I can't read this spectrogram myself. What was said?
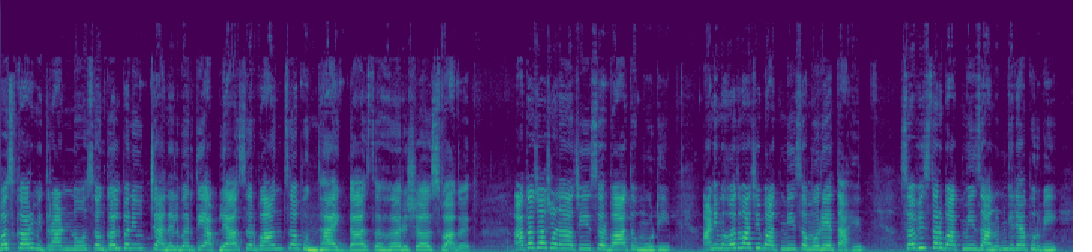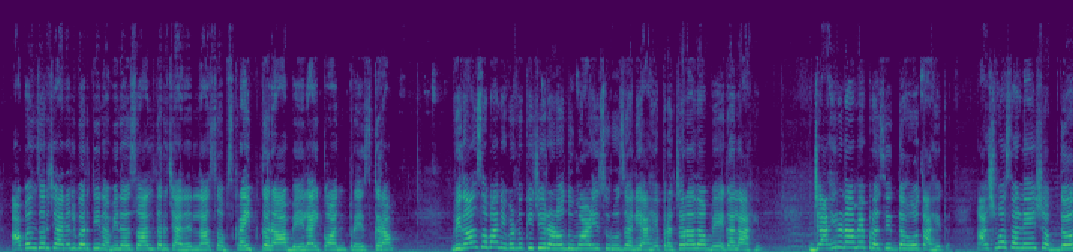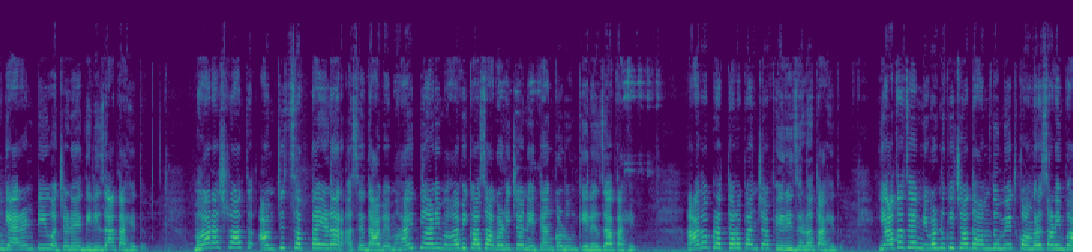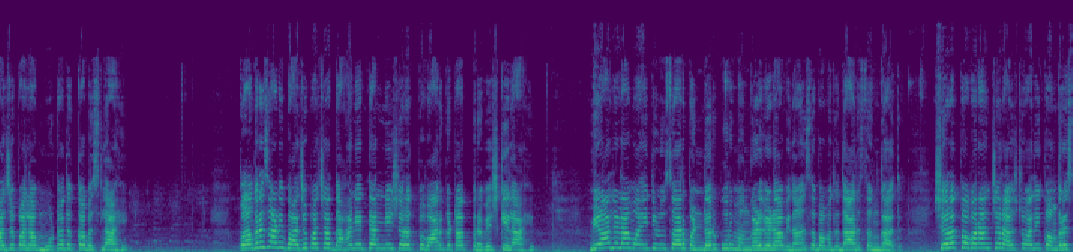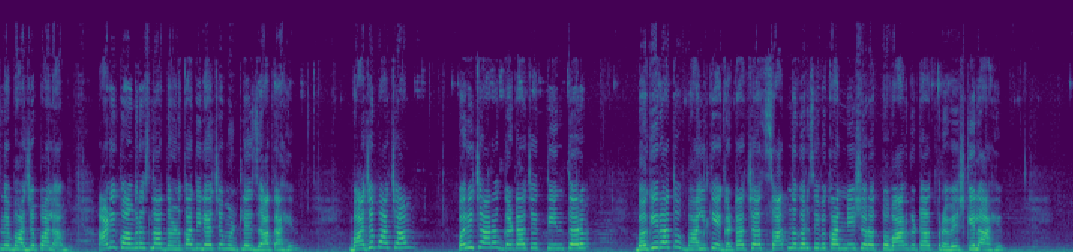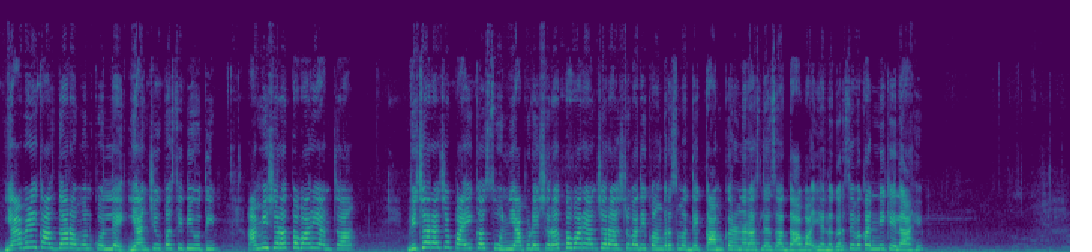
नमस्कार मित्रांनो संकल्प न्यूज चॅनेलवरती आपल्या सर्वांचं पुन्हा एकदा सहर्ष स्वागत. आताच्या क्षणाची सर्वात मोठी आणि महत्त्वाची बातमी समोर येत आहे. सविस्तर बातमी जाणून घेण्यापूर्वी आपण जर चॅनलवरती नवीन असाल तर चॅनलला सबस्क्राईब करा बेल आयकॉन प्रेस करा. विधानसभा निवडणुकीची रणधुमाळी सुरू झाली आहे प्रचाराला वेग आला आहे. जाहीरनामे प्रसिद्ध होत आहेत. आश्वासने शब्द गॅरंटी वचने दिली जात आहेत. महाराष्ट्रात आमचीच सत्ता येणार असे दावे महायुती आणि महाविकास आघाडीच्या नेत्यांकडून केले जात आहे आरोप प्रत्यारोपांच्या फेरी झडत आहेत. यातच या निवडणुकीच्या धामधुमीत काँग्रेस आणि भाजपाला मोठा धक्का बसला आहे. काँग्रेस आणि भाजपाच्या दहा नेत्यांनी शरद पवार गटात प्रवेश केला आहे. मिळालेल्या माहितीनुसार पंढरपूर मंगळवेढा विधानसभा मतदारसंघात शरद पवारांच्या राष्ट्रवादी काँग्रेसने भाजपाला आणि काँग्रेसला दणका दिल्याचे म्हटले जात आहे. भाजपाच्या परिचारक गटाचे तीन तर भगीरथ भालके गटाच्या सात नगरसेवकांनी शरद पवार गटात प्रवेश केला आहे. यावेळी खासदार अमोल कोल्हे यांची उपस्थिती होती. आम्ही शरद पवार यांच्या विचाराचे पाईक असून यापुढे शरद पवार यांच्या राष्ट्रवादी काँग्रेसमध्ये काम करणार असल्याचा दावा या नगरसेवकांनी केला आहे.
